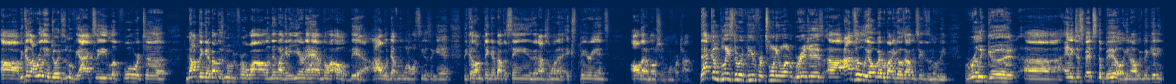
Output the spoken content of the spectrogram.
Uh, because I really enjoyed this movie. I actually look forward to not thinking about this movie for a while and then like in a year and a half going, oh yeah, I would definitely want to see this again because I'm thinking about the scenes and I just want to experience all that emotion one more time. That completes the review for 21 Bridges. Uh, absolutely hope everybody goes out and sees this movie. Really good, uh, and it just fits the bill. You know, we've been getting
